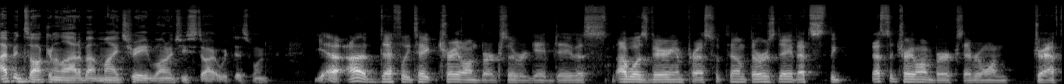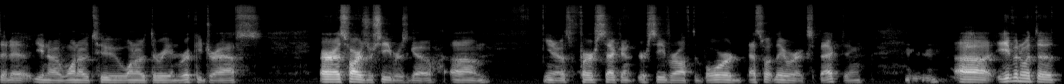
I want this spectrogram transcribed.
I've been talking a lot about my trade. Why don't you start with this one? Yeah, I definitely take Treylon Burks over Gabe Davis. I was very impressed with him Thursday. That's the that's the Treylon Burks everyone drafted at you know 102, 103 in rookie drafts, or as far as receivers go. Um, you know, first, second receiver off the board. That's what they were expecting. Mm-hmm. Uh, even with the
